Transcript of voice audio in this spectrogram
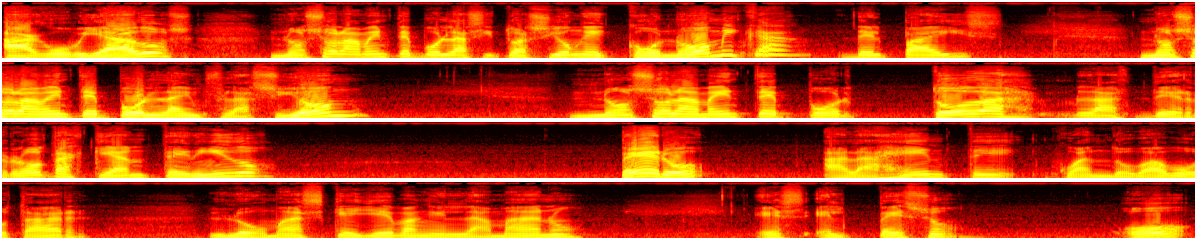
agobiados no solamente por la situación económica del país, no solamente por la inflación, no solamente por todas las derrotas que han tenido, pero a la gente cuando va a votar, lo más que llevan en la mano es el peso o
